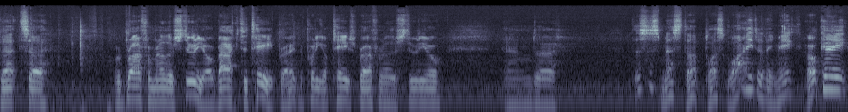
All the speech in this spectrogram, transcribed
that uh, were brought from another studio back to tape, right? They're putting up tapes brought from another studio. And uh, this is messed up. Plus, why do they make... Okay,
